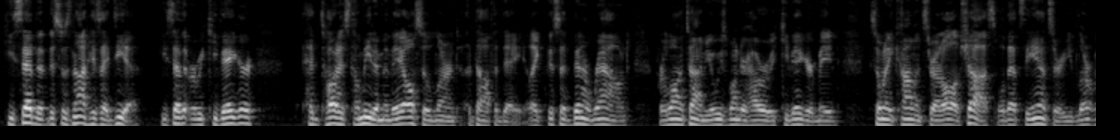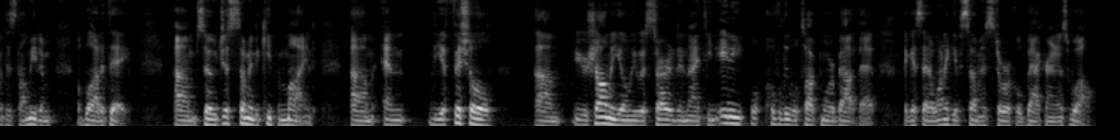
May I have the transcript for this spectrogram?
he said that this was not his idea. He said that Rabbi Akiva Eiger had taught his Talmidim, and they also learned a daf a day. Like this had been around for a long time. You always wonder how Rabbi Akiva Eiger made so many comments throughout all of Shas. Well, that's the answer. He learned with his Talmidim a blot a day. Um, so just something to keep in mind. Um, and the official um, Yerushalmi Yomi was started in 1980. Well, hopefully, we'll talk more about that. Like I said, I want to give some historical background as well.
